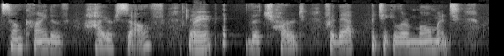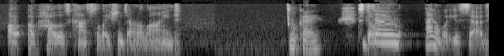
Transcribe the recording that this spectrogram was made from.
some kind of higher self that right. the chart for that particular moment of, of how those constellations are aligned. Okay. So, so I know what you said.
